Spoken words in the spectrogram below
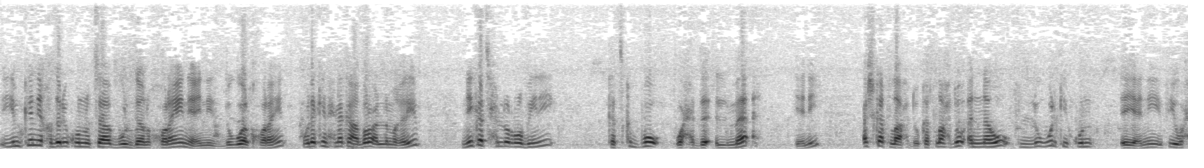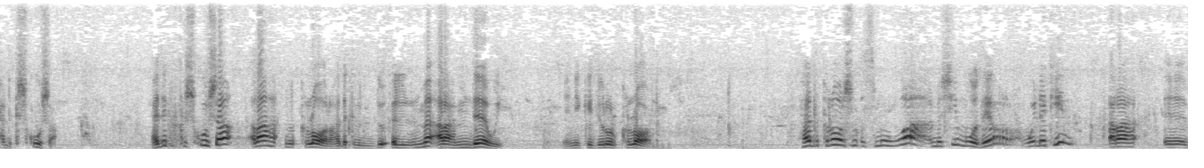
يمكن يقدروا يكونوا تا بلدان أخرين يعني دول أخرين. ولكن حنا كنهضروا على المغرب ملي كتحلوا الروبيني كتكبوا واحد الماء يعني أش كتلاحظوا كتلاحظوا أنه في الأول كيكون يعني فيه واحد الكشكوشة. هذيك الكشكوشة راه الكلور هذاك الماء راه مداوي. يعني كيديروا الكلور. هذا الكلور اسمه هو ماشي مضر ولكن راه آه،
